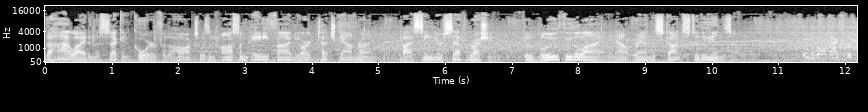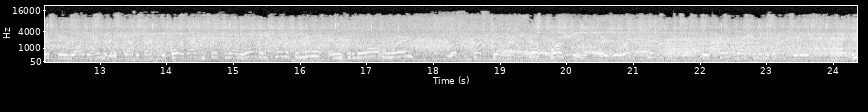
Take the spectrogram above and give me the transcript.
The highlight in the second quarter for the Hawks was an awesome 85-yard touchdown run by senior Seth Rushing, who blew through the line and outran the Scots to the end zone. Moves the ball back to the 15-yard line. They're going to stab it back to the quarterback. He steps around one, goes straight up the middle, and he's going to go all the way. Touchdown. That's Seth Rushing. They direct snap to Seth Rushing in the backfield, and he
